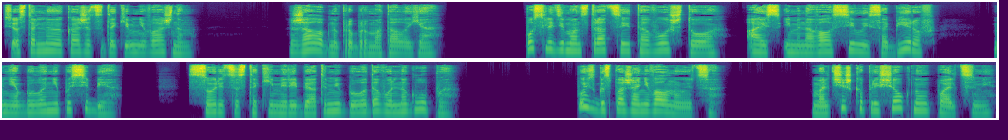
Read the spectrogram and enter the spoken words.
все остальное кажется таким неважным. Жалобно пробормотала я. После демонстрации того, что Айс именовал силой Сабиров, мне было не по себе. Ссориться с такими ребятами было довольно глупо. Пусть госпожа не волнуется. Мальчишка прищелкнул пальцами,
